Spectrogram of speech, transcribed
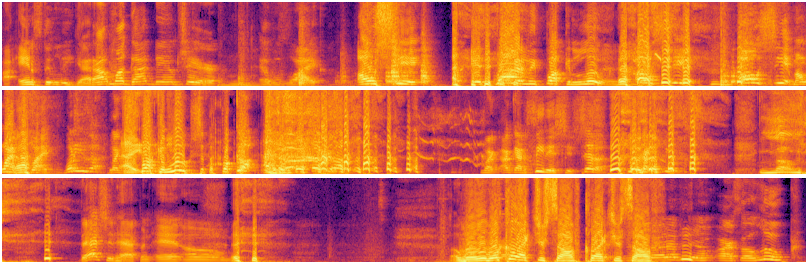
I instantly got out my goddamn chair and was like, "Oh shit!" It's finally fucking Luke. Oh shit! Oh shit! My wife was like, "What are you like? fucking Luke? Shut the fuck up!" I'm like, I gotta see this shit. Shut up. I gotta see this. So, that should happen, and um, Well, we'll collect yourself. Collect yourself. you know, all right. So Luke,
